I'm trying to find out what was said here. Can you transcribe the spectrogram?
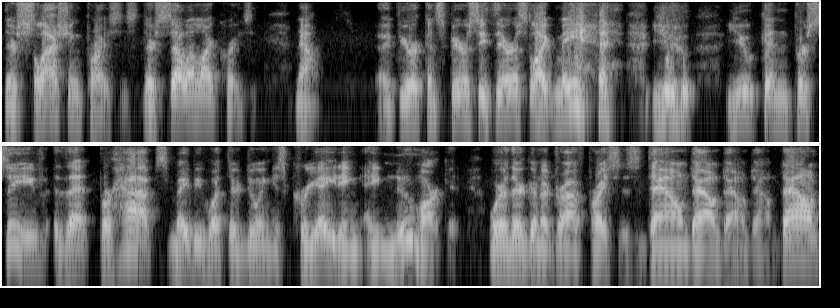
They're slashing prices. They're selling like crazy. Now, if you're a conspiracy theorist like me, you you can perceive that perhaps maybe what they're doing is creating a new market where they're going to drive prices down, down, down, down, down,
